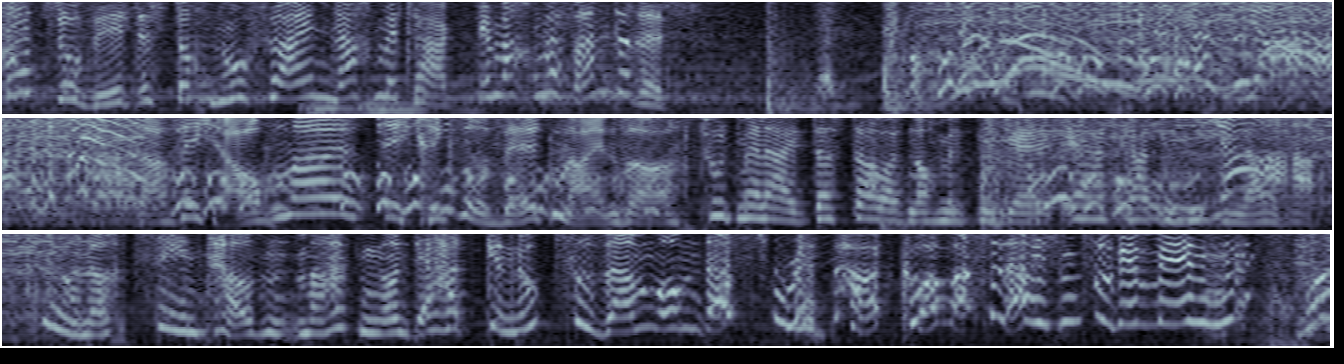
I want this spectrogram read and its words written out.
Halb so wild ist doch nur für einen Nachmittag. Wir machen was anderes. Darf ich auch mal? Ich krieg so selten Einser. Tut mir leid, das dauert noch mit Miguel. Er hat gerade einen guten Lauf. Nur noch 10.000 Marken und er hat genug zusammen, um das Rip Hardcore Waffeleisen zu gewinnen.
